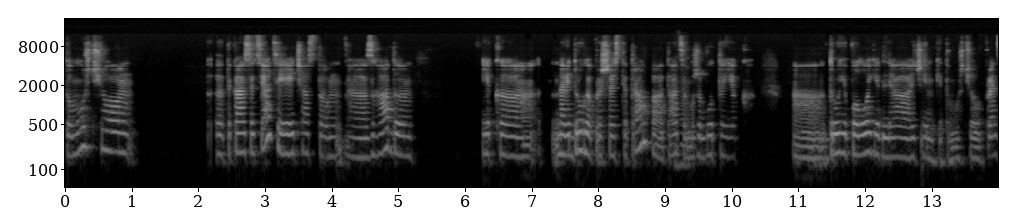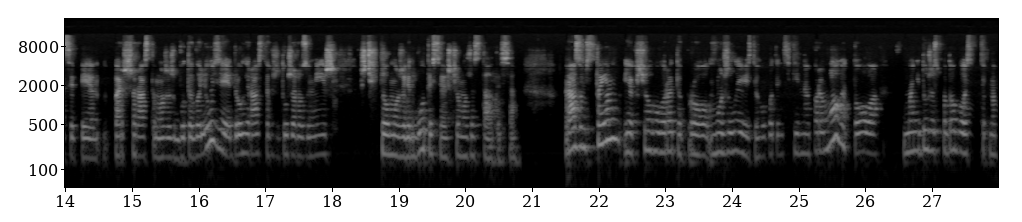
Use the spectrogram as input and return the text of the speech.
тому що е, така асоціація, я її часто е, згадую, як е, навіть друге пришестя Трампа, та це може бути як другі пологи для жінки, тому що в принципі перший раз ти можеш бути в ілюзії, другий раз ти вже дуже розумієш, що може відбутися, що може статися. Разом з тим, якщо говорити про можливість його потенційної перемоги, то мені дуже сподобалось, як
